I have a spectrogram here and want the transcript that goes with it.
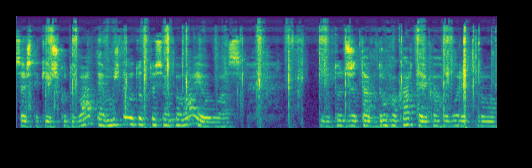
все ж таки шкодувати. Можливо, тут хтось випиває у вас. Тут же так друга карта, яка говорить про,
